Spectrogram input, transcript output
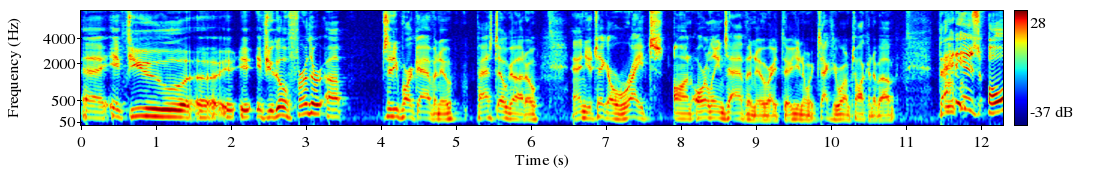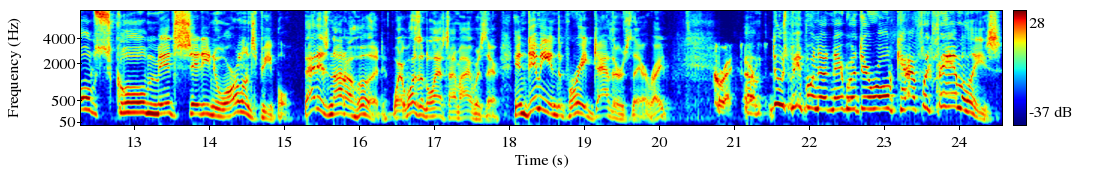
Uh, if you uh, if you go further up City Park Avenue, past Delgado, and you take a right on Orleans Avenue, right there, you know exactly what I'm talking about. That is old school mid city New Orleans people. That is not a hood. Well, it wasn't the last time I was there. Endymion, the parade gathers there, right? Correct. Um, those people in that neighborhood, they're old Catholic families.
